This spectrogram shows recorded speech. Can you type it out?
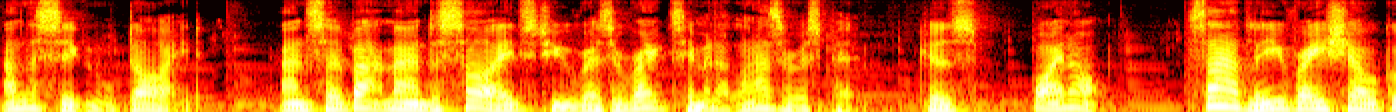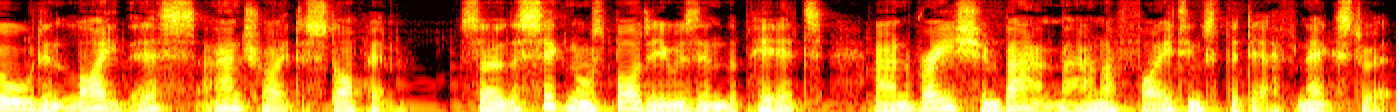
and the Signal died, and so Batman decides to resurrect him in a Lazarus pit, because why not? Sadly, Ra's al Ghul didn't like this and tried to stop him. So the Signal's body was in the pit, and Ra's and Batman are fighting to the death next to it.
